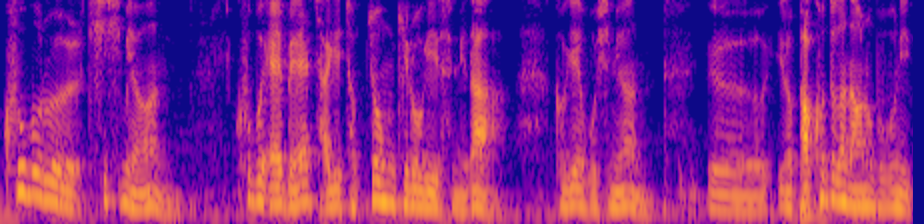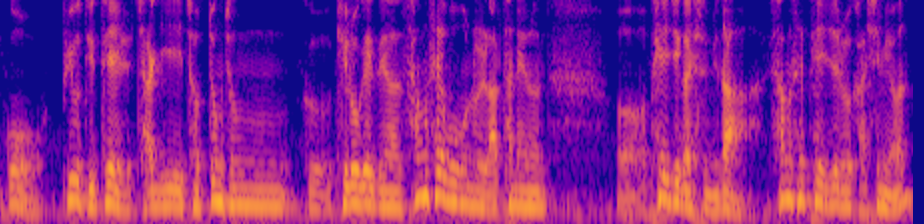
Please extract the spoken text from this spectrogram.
쿠브를 키시면 쿠브 앱에 자기 접종 기록이 있습니다. 거기에 보시면 그 이런 바코드가 나오는 부분이 있고 view detail 자기 접종 정, 그 기록에 대한 상세 부분을 나타내는 어, 페이지가 있습니다. 상세 페이지를 가시면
